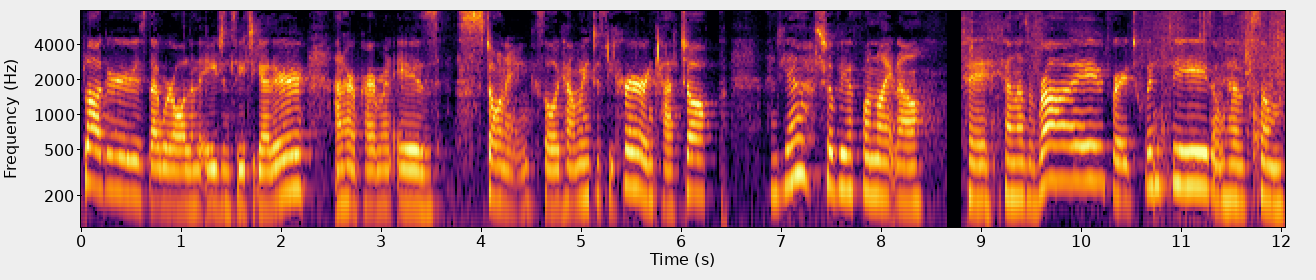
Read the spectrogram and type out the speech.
bloggers that we're all in the agency together and her apartment is stunning. So I can't wait to see her and catch up. And yeah, she'll be a fun night now. Okay, Ken has arrived, very 20s and we have some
